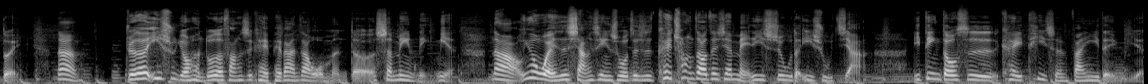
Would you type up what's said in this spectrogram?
对，那觉得艺术有很多的方式可以陪伴在我们的生命里面。那因为我也是相信说，就是可以创造这些美丽事物的艺术家，一定都是可以替神翻译的语言。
